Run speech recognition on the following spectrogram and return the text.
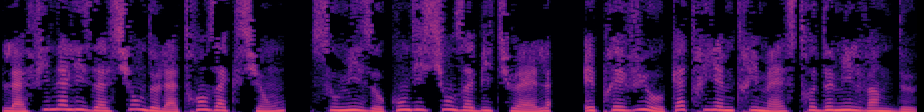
La finalisation de la transaction, soumise aux conditions habituelles, est prévue au quatrième trimestre 2022.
